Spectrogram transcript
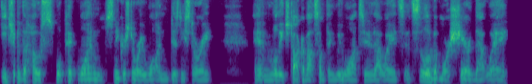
each of the hosts will pick one sneaker story one disney story and we'll each talk about something we want to. That way it's it's a little bit more shared that way.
